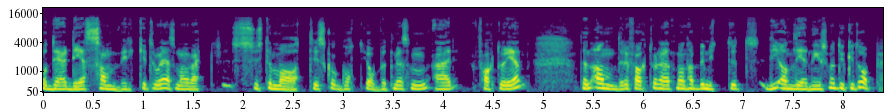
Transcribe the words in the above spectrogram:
Og Det er det samvirket, tror jeg, som har vært systematisk og godt jobbet med, som er faktor én. Den andre faktoren er at man har benyttet de anledninger som har dukket opp.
